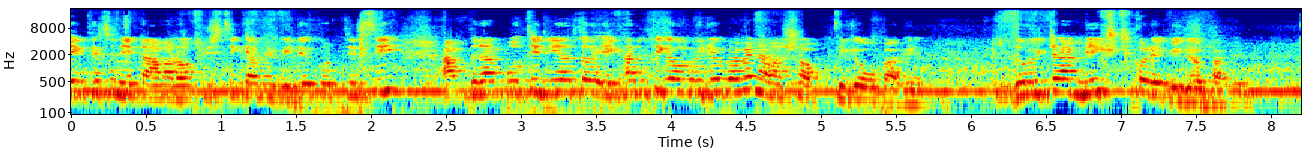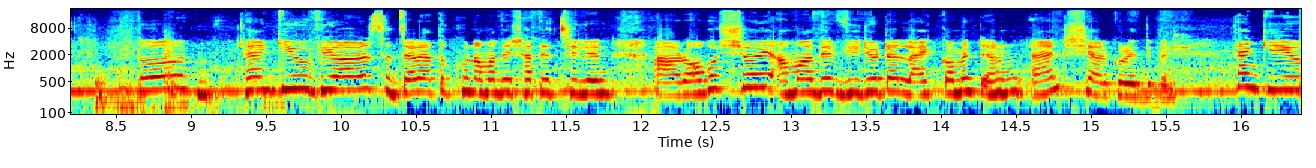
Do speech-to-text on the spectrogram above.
দেখতেছেন, এটা আমার অফিস থেকে আমি ভিডিও করতেছি। আপনারা প্রতিনিয়ত এখান থেকেও ভিডিও পাবেন, আমার শপ থেকেও পাবেন। দুইটা মিক্সড করে ভিডিও পাবেন। তো থ্যাংক ইউ ভিউয়ার্স যারা এতক্ষণ আমাদের সাথে ছিলেন। আর অবশ্যই আমাদের ভিডিওটা লাইক কমেন্ট অ্যান্ড শেয়ার করে দেবেন। থ্যাংক ইউ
